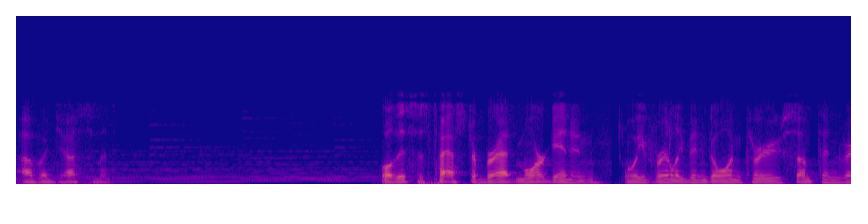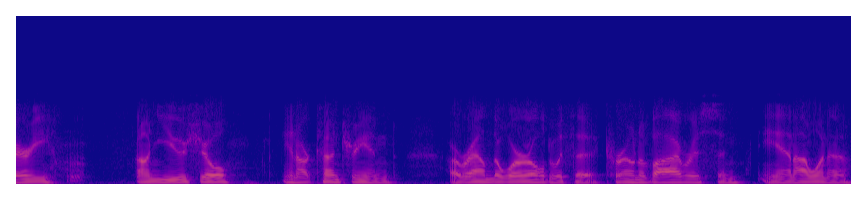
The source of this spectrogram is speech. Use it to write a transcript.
of adjustment. Well, this is Pastor Brad Morgan, and we've really been going through something very unusual in our country and around the world with the coronavirus and and I want to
